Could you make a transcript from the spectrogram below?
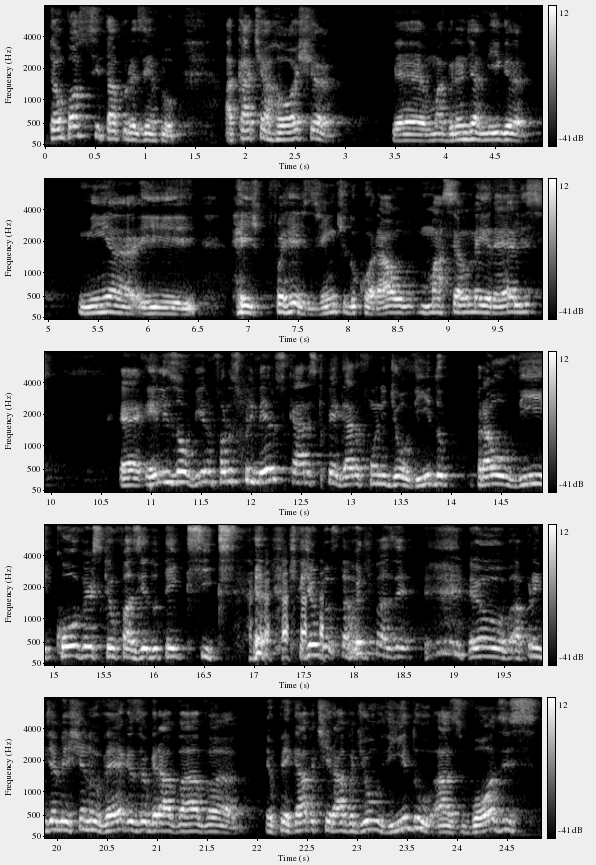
Então, posso citar, por exemplo, a Kátia Rocha, é uma grande amiga minha e foi regente do coral, Marcelo Meirelles. É, eles ouviram, foram os primeiros caras que pegaram o fone de ouvido para ouvir covers que eu fazia do Take Six, que eu gostava de fazer. Eu aprendi a mexer no Vegas, eu gravava, eu pegava, tirava de ouvido as vozes.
